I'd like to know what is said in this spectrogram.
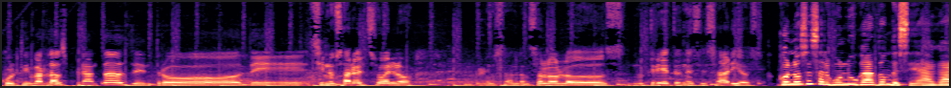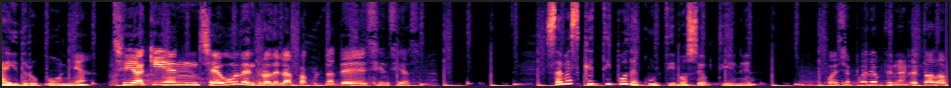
Cultivar las plantas dentro de... sin usar el suelo, usando solo los nutrientes necesarios. ¿Conoces algún lugar donde se haga hidroponía? Sí, aquí en CEU, dentro de la Facultad de Ciencias. ¿Sabes qué tipo de cultivos se obtienen? Pues se puede obtener de todo,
